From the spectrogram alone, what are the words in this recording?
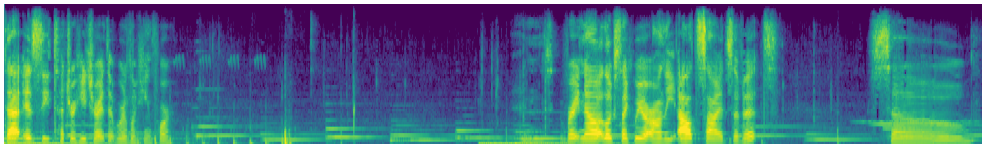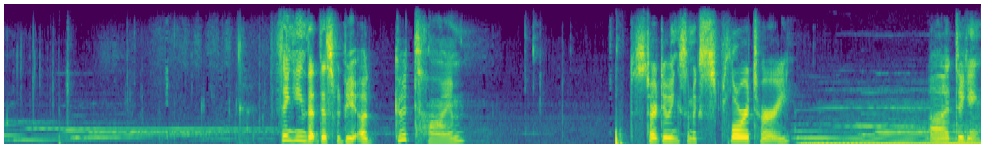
That is the tetrahedrite that we're looking for. And right now it looks like we are on the outsides of it. So... Thinking that this would be a good time to start doing some exploratory uh, digging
